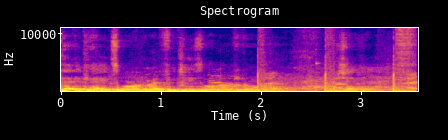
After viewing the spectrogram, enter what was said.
dedicated to all the refugees all over the world. Check it.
